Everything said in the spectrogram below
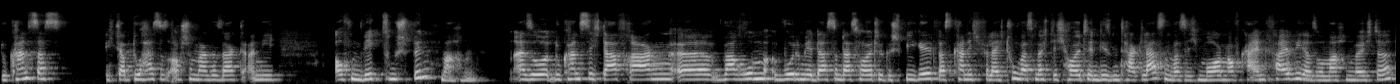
Du kannst das, ich glaube, du hast es auch schon mal gesagt, Anni, auf dem Weg zum Spind machen. Also du kannst dich da fragen, äh, warum wurde mir das und das heute gespiegelt? Was kann ich vielleicht tun? Was möchte ich heute in diesem Tag lassen, was ich morgen auf keinen Fall wieder so machen möchte?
